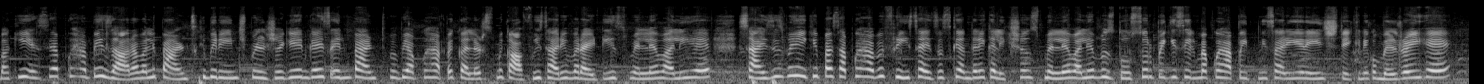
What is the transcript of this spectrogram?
बाकी ऐसे आपको यहाँ पे ज़ारा वाले पैंट्स की भी रेंज मिल जाएगी। इनका इस इन पैंट्स में भी आपको यहाँ पे कलर्स में काफ़ी सारी वराइटीज़ मिलने वाली है। साइजेस भी एक ही पास आपको यहाँ पे फ्री साइजेस के अंदर ये कलेक्शंस मिलने वाले हैं। बस दो सौ की सेल में आपको यहाँ पे इतनी सारी ये रेंज देखने को मिल रही है।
